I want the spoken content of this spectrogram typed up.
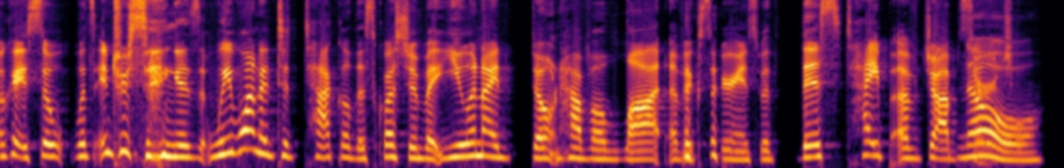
Okay, so what's interesting is we wanted to tackle this question, but you and I don't have a lot of experience with this type of job no.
